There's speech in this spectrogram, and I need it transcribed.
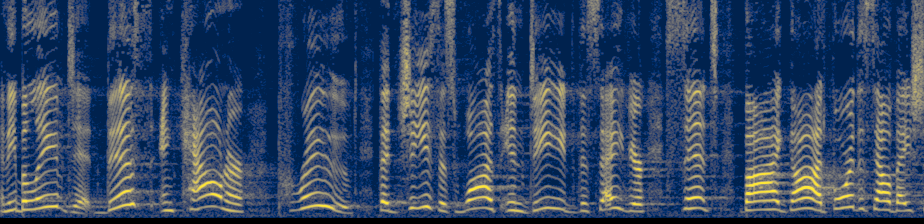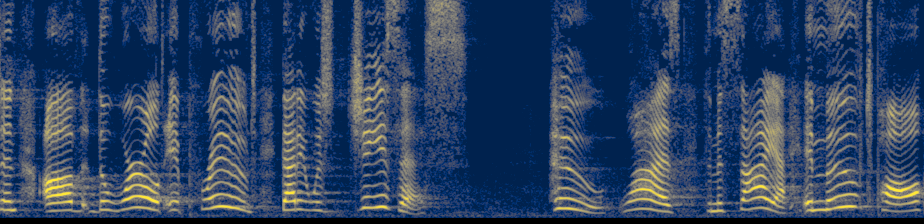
And he believed it. This encounter proved that Jesus was indeed the Savior sent by God for the salvation of the world. It proved that it was Jesus who was the Messiah. It moved Paul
